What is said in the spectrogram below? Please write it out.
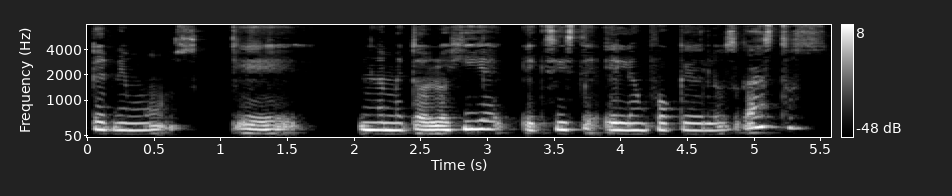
tenemos que en la metodología existe el enfoque de los gastos,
